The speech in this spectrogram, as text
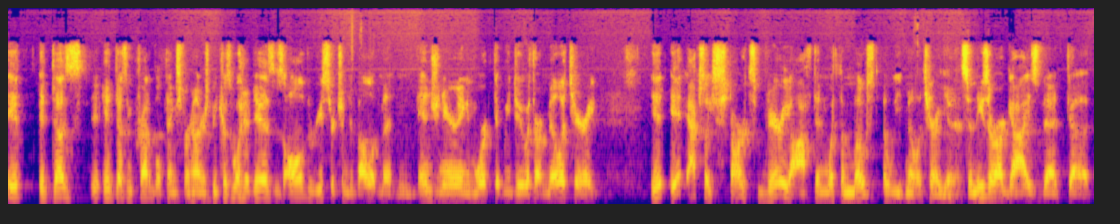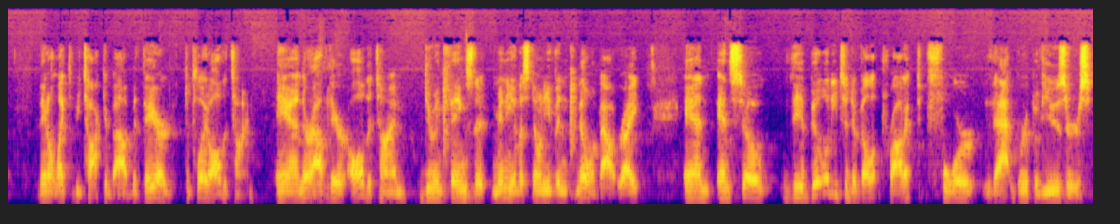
it it does it does incredible things for hunters because what it is is all of the research and development and engineering and work that we do with our military it, it actually starts very often with the most elite military units. And these are our guys that uh, they don't like to be talked about, but they are deployed all the time. And they're out mm-hmm. there all the time doing things that many of us don't even know about, right? And, and so the ability to develop product for that group of users,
